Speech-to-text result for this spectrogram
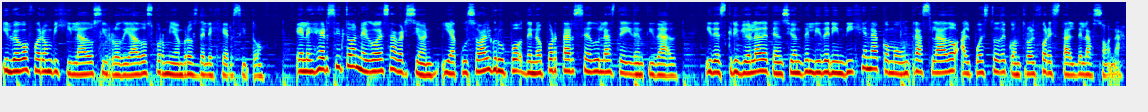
y luego fueron vigilados y rodeados por miembros del ejército. El ejército negó esa versión y acusó al grupo de no portar cédulas de identidad y describió la detención del líder indígena como un traslado al puesto de control forestal de la zona.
